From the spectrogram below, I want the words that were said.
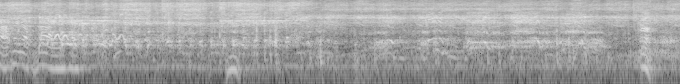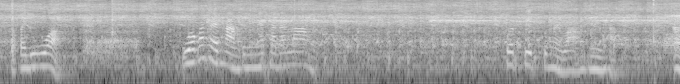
แขยับได้นะคะอะไปดูวัววัวก็ใส่ถ่านตรงนี้นะคะด้านล่าง เปิดปิดตรงไหนวะนี่ค่ะ อะ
